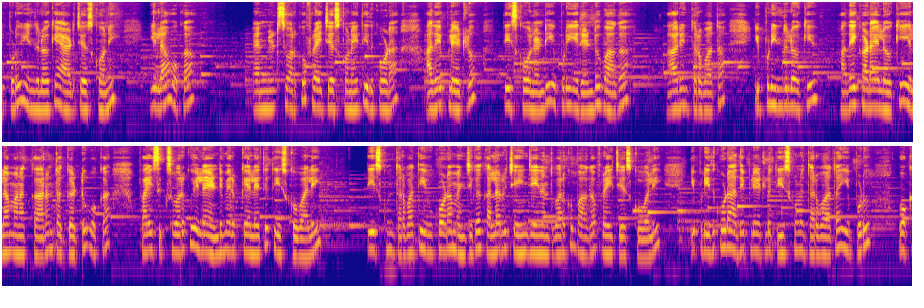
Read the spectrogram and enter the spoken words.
ఇప్పుడు ఇందులోకి యాడ్ చేసుకొని ఇలా ఒక టెన్ మినిట్స్ వరకు ఫ్రై చేసుకొని అయితే ఇది కూడా అదే ప్లేట్లో తీసుకోవాలండి. ఇప్పుడు ఈ రెండు బాగా ఆరిన తర్వాత ఇప్పుడు ఇందులోకి అదే కడాయిలోకి ఇలా మనకు కారం తగ్గట్టు ఒక ఫైవ్ సిక్స్ వరకు ఇలా ఎండుమిరపకాయలు అయితే తీసుకోవాలి. తీసుకున్న తర్వాత ఇవి కూడా మంచిగా కలర్ చేంజ్ అయినంత వరకు బాగా ఫ్రై చేసుకోవాలి. ఇప్పుడు ఇది కూడా అదే ప్లేట్లో తీసుకున్న తర్వాత ఇప్పుడు ఒక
